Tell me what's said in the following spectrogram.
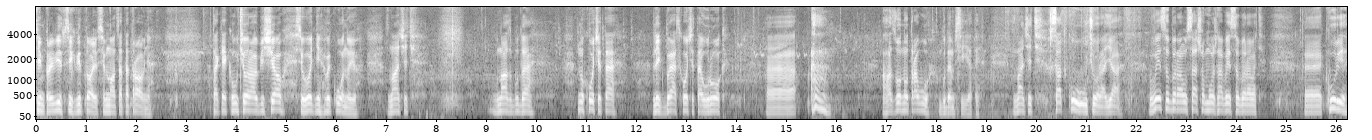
Всім привіт, всіх вітаю, 17 травня. Так як вчора обіцяв, сьогодні виконую. Значить, у нас буде, ну, хочете лікбез, хочете урок. Е- газонну траву будемо сіяти. Значить, в садку вчора я висобирав усе, що можна висобирати. Е- курі,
